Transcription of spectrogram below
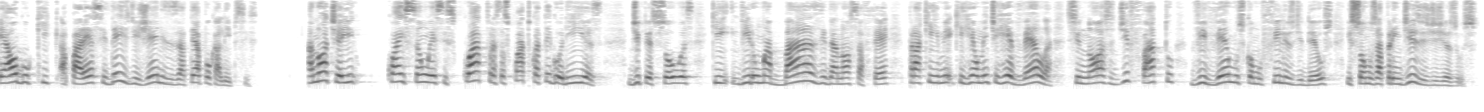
É algo que aparece desde Gênesis até Apocalipse. Anote aí quais são esses quatro, essas quatro categorias de pessoas que viram uma base da nossa fé para que, que realmente revela se nós de fato vivemos como filhos de Deus e somos aprendizes de Jesus.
